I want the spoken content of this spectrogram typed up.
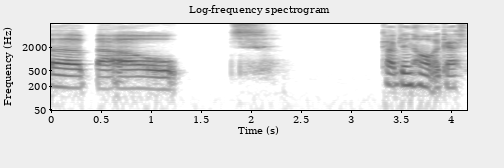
about Captain Holt, I guess.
